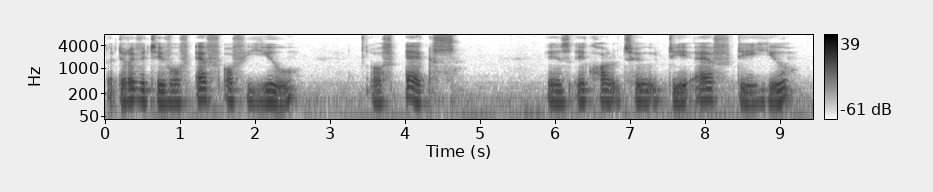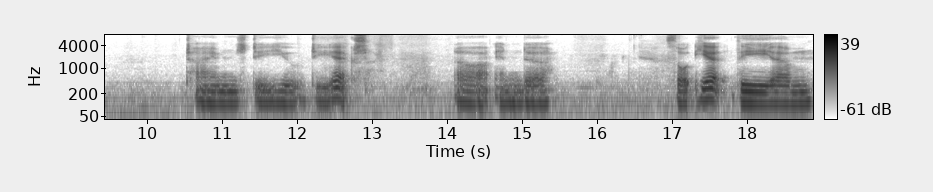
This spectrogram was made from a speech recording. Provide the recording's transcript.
the derivative of f of u of x is equal to df du times du dx. Uh, and uh, so here the um,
